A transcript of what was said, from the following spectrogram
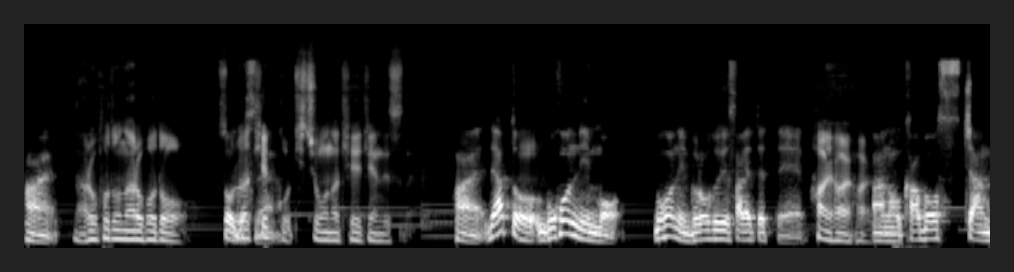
はい。なるほど、なるほど。それはそうですね結構貴重な経験ですね。はい。で、あと、ご本人も、ご本人ブログされてて、はいはいはい。あの、カボスちゃん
